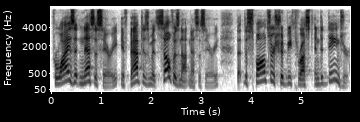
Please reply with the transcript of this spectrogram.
For why is it necessary if baptism itself is not necessary that the sponsor should be thrust into danger?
